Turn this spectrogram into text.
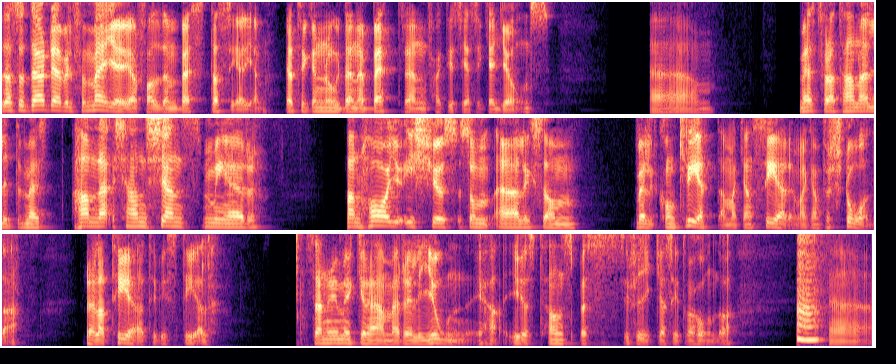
alltså Daredevil för mig är i alla fall den bästa serien. Jag tycker nog den är bättre än faktiskt Jessica Jones. Ehm, mest för att han är lite mest, han, han känns mer, han har ju issues som är liksom väldigt konkreta. Man kan se det, man kan förstå det. Relatera till viss del. Sen är det mycket det här med religion i just hans specifika situation då. Mm. Eh,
